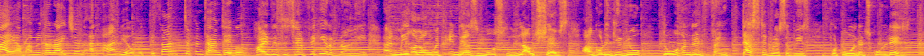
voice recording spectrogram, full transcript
I'm Amrita Raichand and I'm here with Kissan Tiffin Timetable. Hi, this is Chef Vicky Ratnani and me along with India's most loved chefs are going to give you 200 fantastic recipes for 200 school days.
